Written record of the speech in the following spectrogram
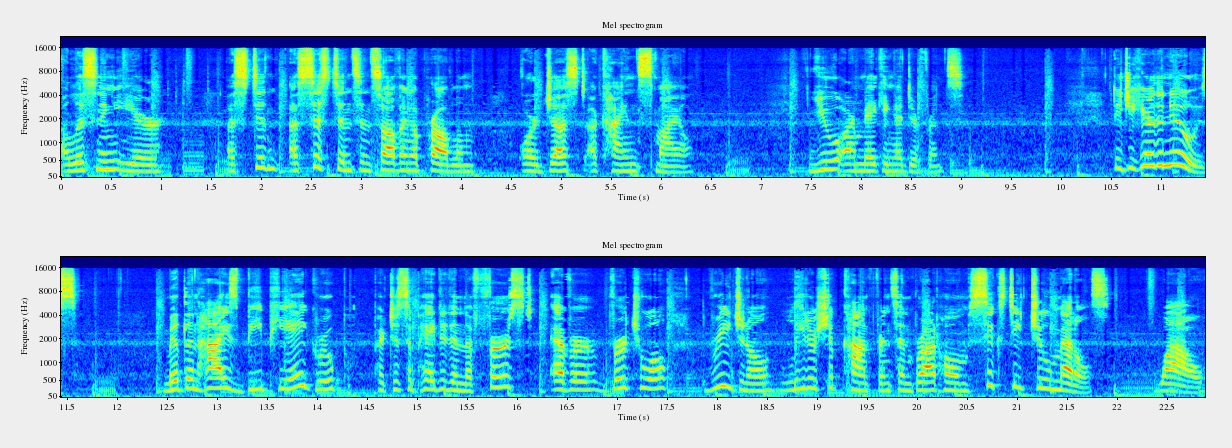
a listening ear, assistance in solving a problem, or just a kind smile. You are making a difference. Did you hear the news? Midland High's BPA group participated in the first ever virtual regional leadership conference and brought home 62 medals. Wow.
